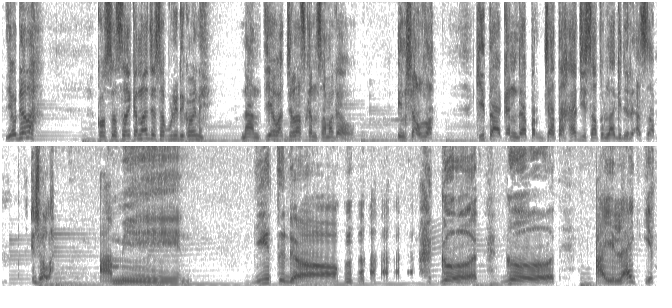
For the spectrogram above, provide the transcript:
Ya udahlah, kau selesaikan aja sapu lidi kau ini. Nanti awak jelaskan sama kau. Insya Allah, kita akan dapat jatah haji satu lagi dari Azam. Insya Allah. Amin. Gitu dong. good, good. I like it.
